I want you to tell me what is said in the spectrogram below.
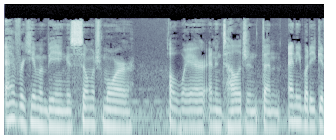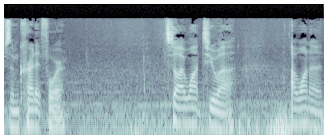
every human being is so much more aware and intelligent than anybody gives them credit for. So I want to, uh, I want to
